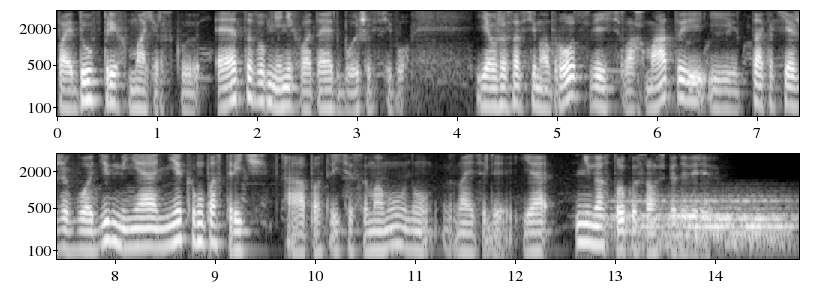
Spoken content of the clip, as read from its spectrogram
пойду в парикмахерскую. Этого мне не хватает больше всего. Я уже совсем оброс, весь лохматый, и так как я живу один, меня некому постричь. А постричься самому, ну, знаете ли, я не настолько сам себе доверяю.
